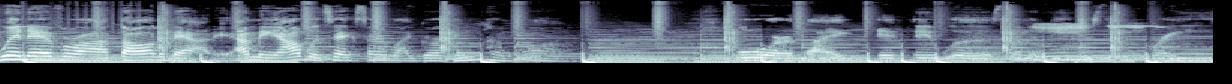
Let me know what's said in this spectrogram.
whenever I thought about it. I mean, I would text her like, "Girl, can you come tomorrow?" Or like, if it was gonna be just a Mhm. crazy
